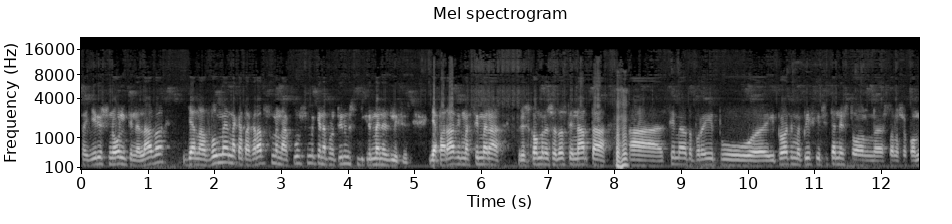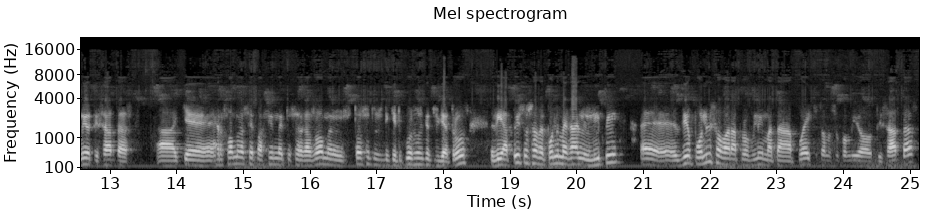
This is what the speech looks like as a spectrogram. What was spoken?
θα γυρίσουν όλη την Ελλάδα για να δούμε, να καταγράψουμε, να ακούσουμε και να προτείνουμε συγκεκριμένες λύσεις. Για παράδειγμα, σήμερα βρισκόμενος εδώ στην Άρτα, α, σήμερα το πρωί που ε, η πρώτη μου επίσκεψη ήταν στον, στο νοσοκομείο της Άρτας α, και ερχόμενος σε επαφή με τους εργαζόμενους, τόσο τους διοικητικούς όσο και τους γιατρούς, διαπίστωσα με πολύ μεγάλη λύπη ε, δύο πολύ σοβαρά προβλήματα που έχει το νοσοκομείο της Άρτας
